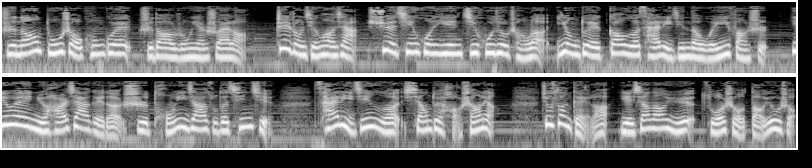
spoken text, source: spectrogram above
只能独守空闺，直到容颜衰老。这种情况下，血亲婚姻几乎就成了应对高额彩礼金的唯一方式。因为女孩嫁给的是同一家族的亲戚，彩礼金额相对好商量，就算给了，也相当于左手倒右手。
